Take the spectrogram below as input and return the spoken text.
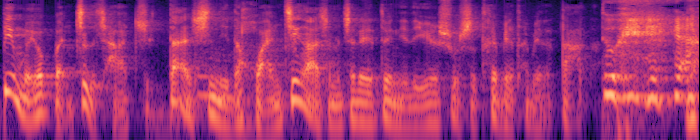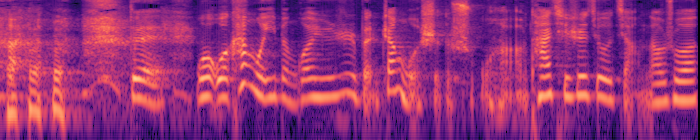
并没有本质的差距，但是你的环境啊什么之类对你的约束是特别特别的大的。对呀、对我我看过一本关于日本战国史的书哈，它其实就讲到说，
